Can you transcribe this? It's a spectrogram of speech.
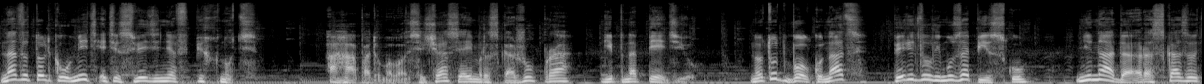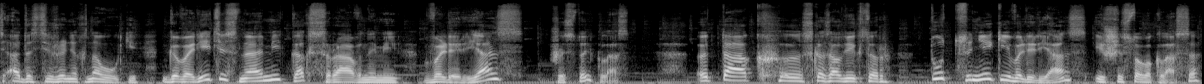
Надо только уметь эти сведения впихнуть. «Ага», — подумал он, — «сейчас я им расскажу про гипнопедию». Но тут Болкунац передал ему записку. «Не надо рассказывать о достижениях науки. Говорите с нами, как с равными. Валерьянс, шестой класс». «Так», — сказал Виктор, — «тут некий Валерьянс из шестого класса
